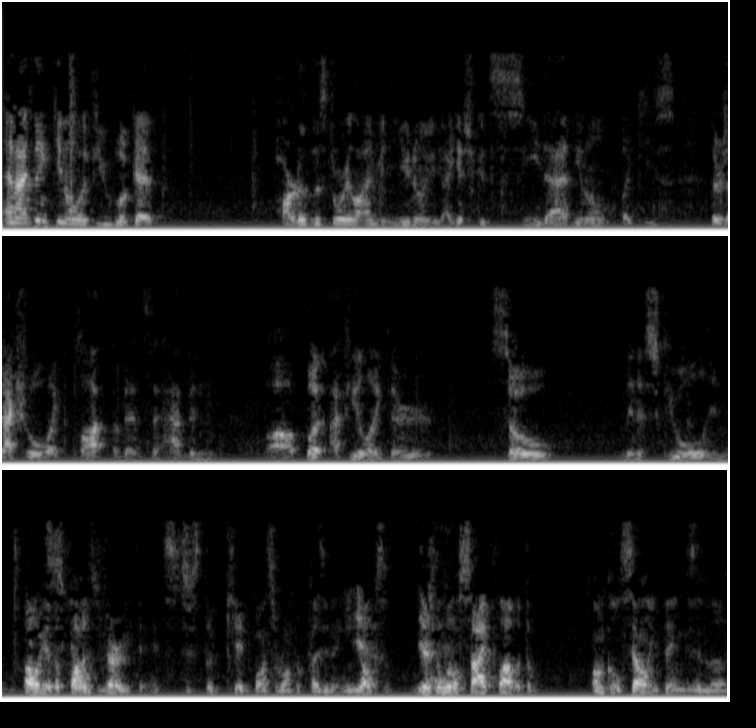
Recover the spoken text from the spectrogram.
And I think you know if you look at part of the storyline, you know, I guess you could see that, you know, like he's there's actual like plot events that happen, uh, but I feel like they're so minuscule in. Oh yeah, the scope. plot is very thin. It's just the kid wants to run for president. and He Yeah. helps him. There's Yeah. the little side plot with the uncle selling things and the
